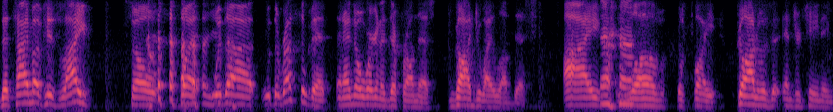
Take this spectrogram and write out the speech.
the time of his life. So, but yeah. with uh with the rest of it, and I know we're gonna differ on this. God, do I love this! I love the fight. God, was it entertaining,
